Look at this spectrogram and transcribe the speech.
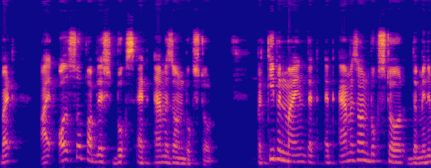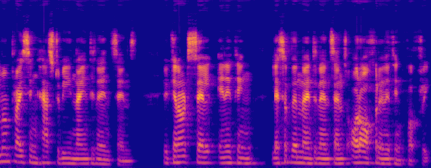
But I also publish books at Amazon Bookstore. But keep in mind that at Amazon Bookstore, the minimum pricing has to be 99 cents. You cannot sell anything lesser than 99 cents or offer anything for free.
